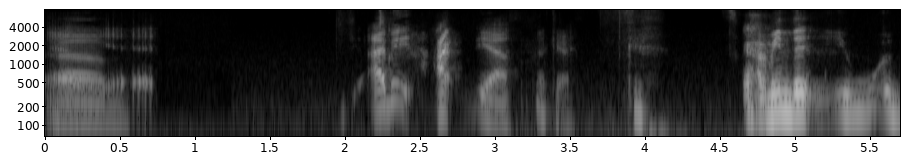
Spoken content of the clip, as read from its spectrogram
Um, Elliot. I mean, I- yeah, okay. I mean, the,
